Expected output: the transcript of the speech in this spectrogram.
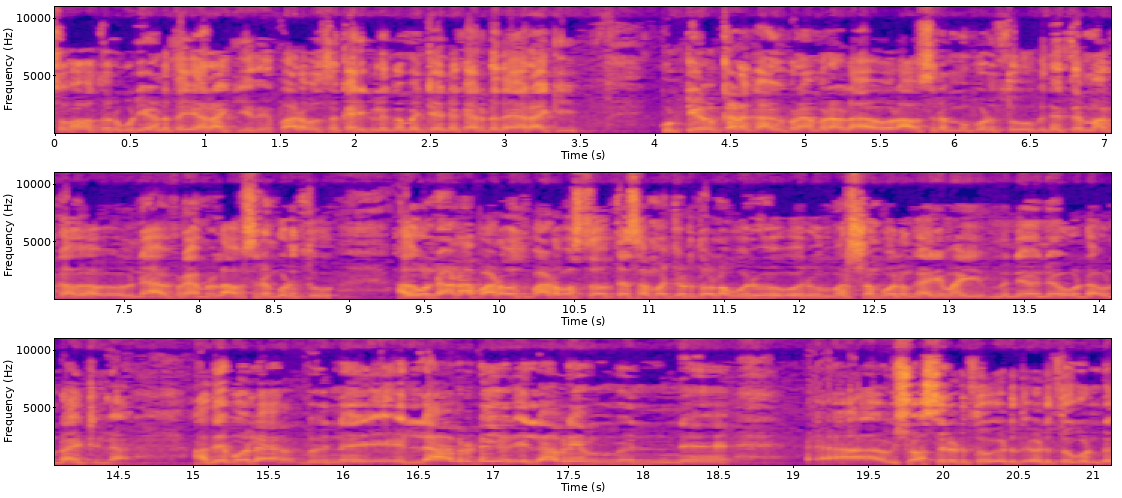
സ്വഭാവത്തോടു കൂടിയാണ് തയ്യാറാക്കിയത്. പാഠപുസ്തകം കരിക്കുലം കമ്മിറ്റി തന്നെ കരട് തയ്യാറാക്കി. കുട്ടികൾക്കടക്കം അഭിപ്രായം പറയാനുള്ള അവസരം കൊടുത്തു. വിദഗ്ധന്മാർക്ക് പിന്നെ അഭിപ്രായം പറയാനുള്ള അവസരം കൊടുത്തു. അതുകൊണ്ടാണ് ആ പാഠ പാഠപുസ്തകത്തെ സംബന്ധിച്ചിടത്തോളം ഒരു ഒരു വർഷം പോലും കാര്യമായി പിന്നെ ഉണ്ടായിട്ടില്ല. അതേപോലെ പിന്നെ എല്ലാവരുടെയും എല്ലാവരെയും പിന്നെ വിശ്വാസത്തിലെടുത്തു എടുത്തു- എടുത്തുകൊണ്ട്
